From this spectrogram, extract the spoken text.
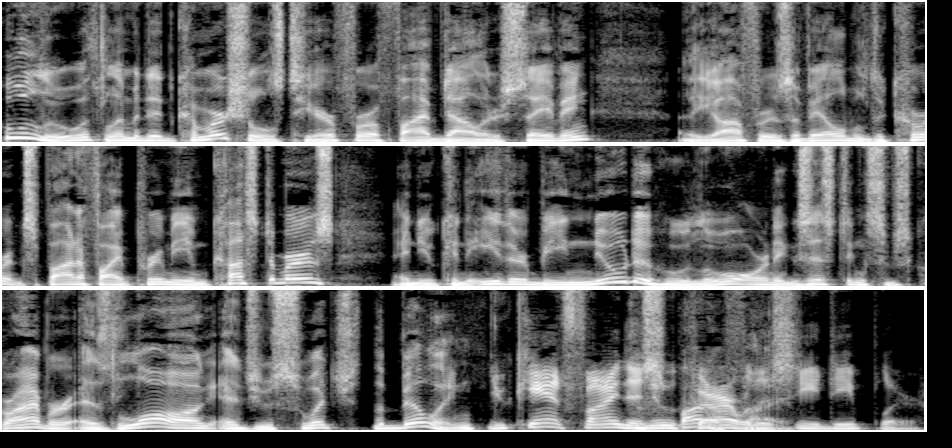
Hulu with limited commercials tier for a $5 saving. The offer is available to current Spotify premium customers, and you can either be new to Hulu or an existing subscriber as long as you switch the billing. You can't find a To new car with a CD player.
